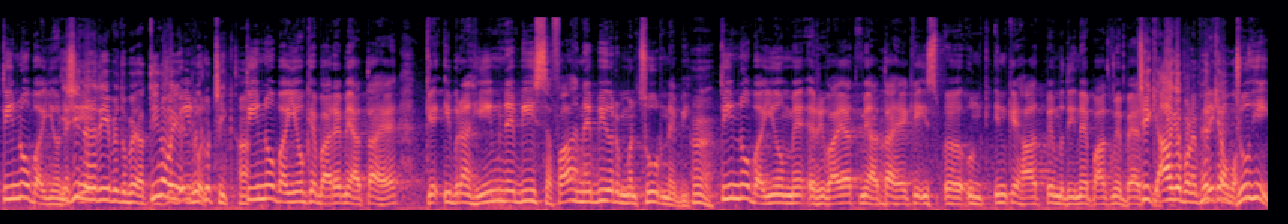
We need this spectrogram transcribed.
تینوں بھائیوں نے۔ اسی نظریے پہ تو بیعت تینوں جی، بالکل۔ ٹھیک ہاں۔ تینوں بھائیوں کے بارے میں آتا ہے کہ ابراہیم نے بھی صفاہ نے بھی اور منصور نے بھی ہاں۔ تینوں بھائیوں میں روایت میں آتا ہے کہ ان کے ہاتھ پہ مدینہ پاک میں بیعت ٹھیک آگے بڑھیں پھر کیا ہوا؟ جو ہی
